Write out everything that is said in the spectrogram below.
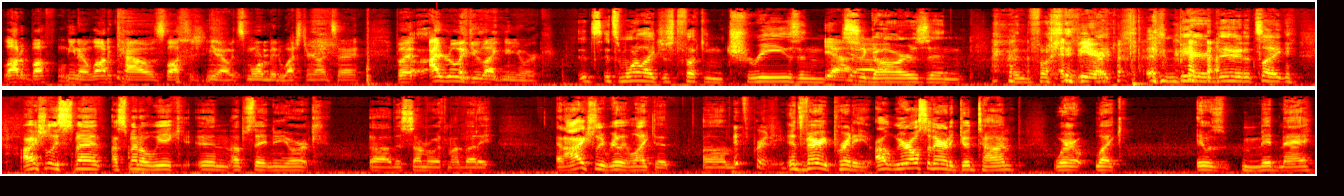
a lot of buff, you know, a lot of cows, lots of, you know, it's more Midwestern, I'd say. But I really do like New York. It's it's more like just fucking trees and Yeah. cigars and and fucking And beer. like, and beer, dude. It's like I actually spent I spent a week in upstate New York uh, this summer with my buddy, and I actually really liked it. Um, It's pretty. It's very pretty. I, we were also there at a good time where like it was mid May,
